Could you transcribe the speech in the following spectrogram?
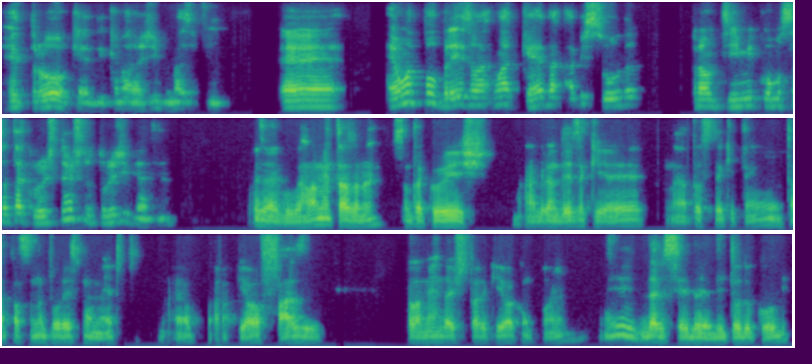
Retrô, que é de Camaragibe, mas enfim. É, é uma pobreza, uma, uma queda absurda para um time como Santa Cruz, que tem uma estrutura gigante. Né? Pois é, Guga, lamentável, né? Santa Cruz, a grandeza que é? A torcida que tem, está passando por esse momento. É a pior fase pelo menos da história que eu acompanho, e deve ser de, de todo o clube.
